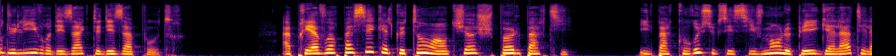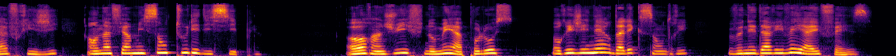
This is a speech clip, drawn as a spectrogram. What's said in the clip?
Du livre des Actes des Apôtres. Après avoir passé quelque temps à Antioche, Paul partit. Il parcourut successivement le pays Galate et la Phrygie en affermissant tous les disciples. Or, un juif nommé Apollos, originaire d'Alexandrie, venait d'arriver à Éphèse.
